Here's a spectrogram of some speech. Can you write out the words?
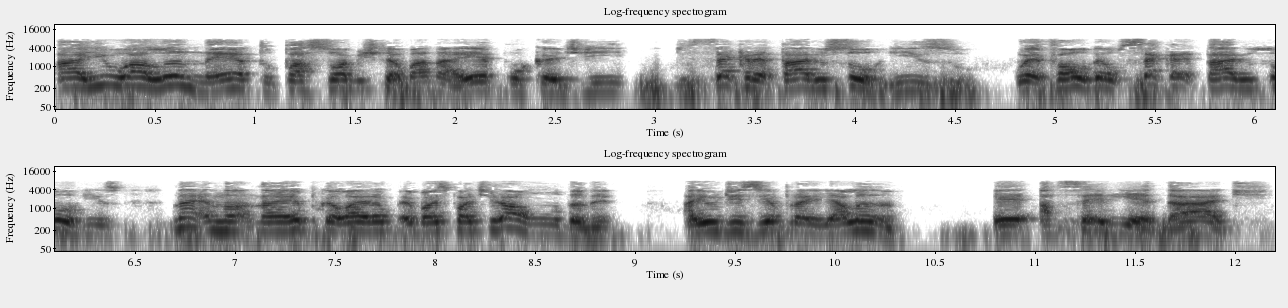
aí o Alan Neto passou a me chamar na época de, de secretário sorriso. O Evaldo é o secretário sorriso. Na, na, na época lá era mais para tirar onda, né? Aí eu dizia para ele, Alan, é, a seriedade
